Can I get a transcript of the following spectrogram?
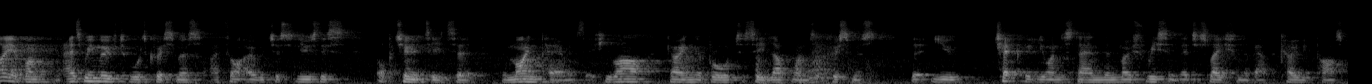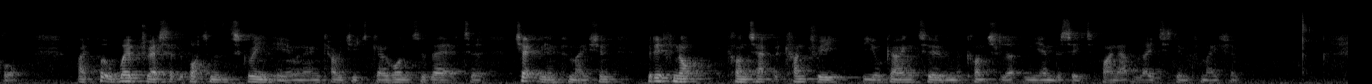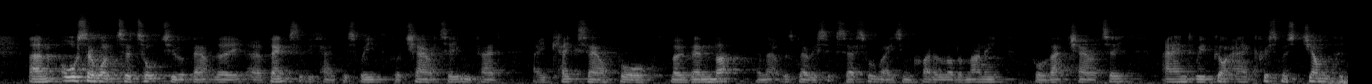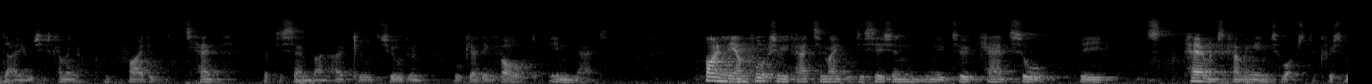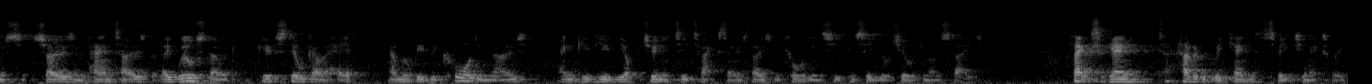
Hi everyone. As we move towards Christmas, I thought I would just use this opportunity to remind parents that if you are going abroad to see loved ones at Christmas, that you check that you understand the most recent legislation about the COVID passport. I've put a web address at the bottom of the screen here and I encourage you to go onto there to check the information, but if not, contact the country that you're going to and the consulate and the embassy to find out the latest information. Um, also want to talk to you about the events that we've had this week for charity. We've had a cake sale for Movember and that was very successful, raising quite a lot of money for that charity. And we've got our Christmas jumper day, which is coming up on Friday the 10th of December, and hopefully all the children will get involved in that. Finally, unfortunately, we've had to make the decision you know, to cancel the parents coming in to watch the Christmas shows and pantos, but they will still still go ahead and we'll be recording those and give you the opportunity to access those recordings so you can see your children on stage. Thanks again. Have a good weekend. Speak to you next week.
